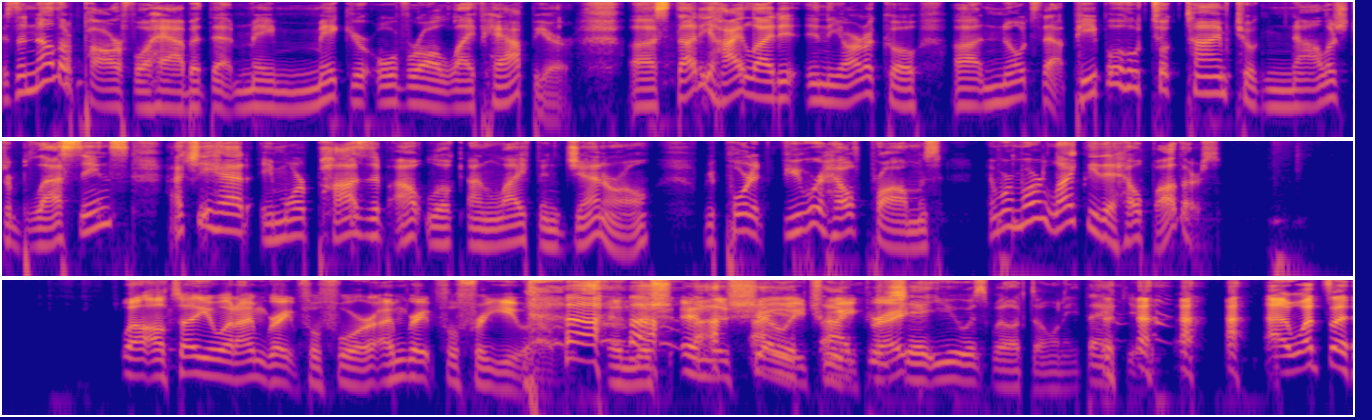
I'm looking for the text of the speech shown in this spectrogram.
is another powerful habit that may make your overall life happier. A study highlighted in the article uh, notes that people who took time to acknowledge their blessings actually had a more positive outlook on life in general, reported fewer health problems, and were more likely to help others. Well, I'll tell you what I'm grateful for. I'm grateful for you and this and this show I, each I week, appreciate right? you as well, Tony. Thank you. what's a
